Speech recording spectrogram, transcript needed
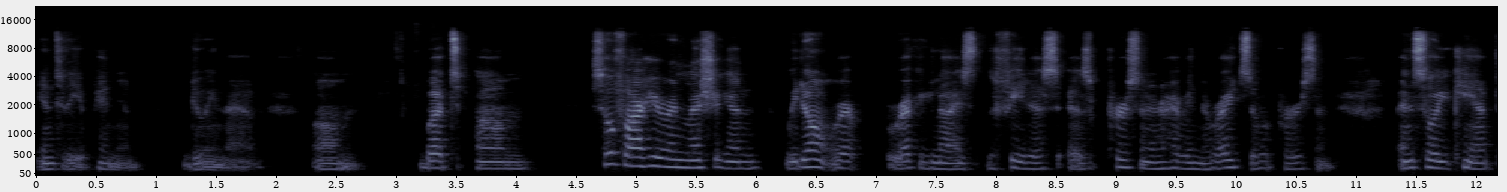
into the opinion doing that. Um, but um, so far here in Michigan, we don't re- recognize the fetus as a person and having the rights of a person. And so you can't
